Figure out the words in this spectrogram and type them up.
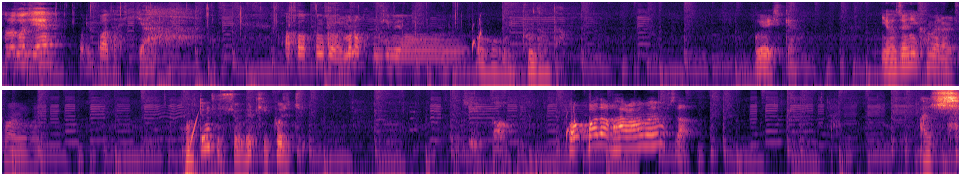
설거지 해? 우리 바다 이야 아빠가 평소에 얼마나 굶기면 오 이쁜당당 뭐야 이 새끼야 여전히 카메라를 좋아하는군 어 땡초 진짜 왜 이렇게 이뻐졌지? 진짜 이뻐 어 바다 바로 한번 해봅시다 아이씨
